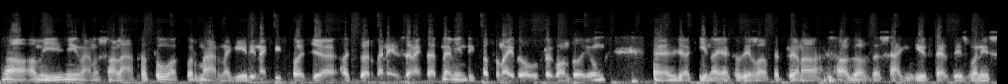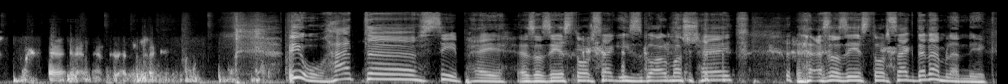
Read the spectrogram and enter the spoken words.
ami nyilvánosan látható, akkor már megéri nekik, hogy, hogy körbenézzenek. Tehát nem mindig katonai dolgokra gondoljunk. Ugye a kínaiak azért alapvetően a, a gazdasági hírszerzésben is erősek. Jó, hát szép hely ez az Észtország, izgalmas hely ez az Észtország, de nem lennék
